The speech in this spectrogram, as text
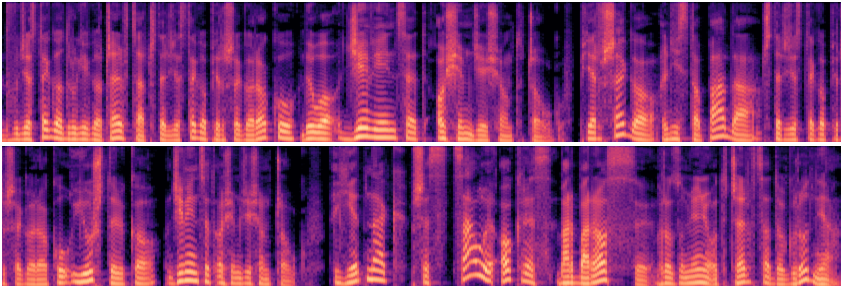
22 czerwca 1941 roku było 980 czołgów. 1 listopada 1941 roku już tylko 980 czołgów. Jednak przez cały okres Barbarossy w rozumieniu od czerwca do grudnia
